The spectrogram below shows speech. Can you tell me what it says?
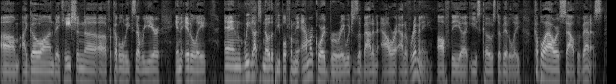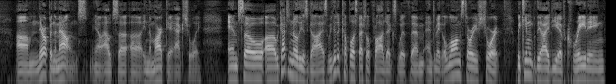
Um, I go on vacation uh, uh, for a couple of weeks every year in Italy, and we got to know the people from the Amarcord Brewery, which is about an hour out of Rimini, off the uh, east coast of Italy, a couple hours south of Venice. Um, they're up in the mountains, you know, out uh, uh, in the market actually. And so uh, we got to know these guys. We did a couple of special projects with them. And to make a long story short, we came up with the idea of creating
